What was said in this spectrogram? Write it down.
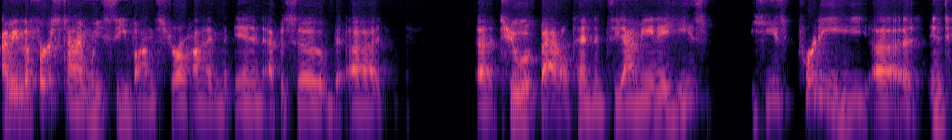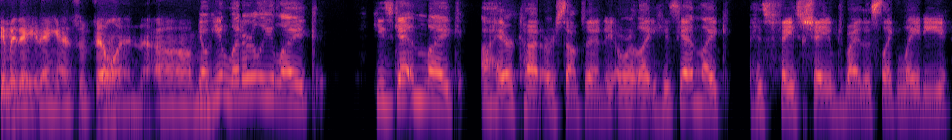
I mean, the first time we see von Stroheim in episode uh, uh, two of Battle Tendency, I mean, he's he's pretty uh, intimidating as a villain. Um, Yo, he literally like he's getting like a haircut or something or like he's getting like his face shaved by this like lady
